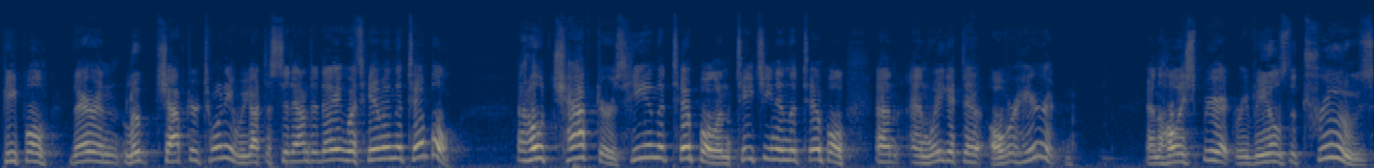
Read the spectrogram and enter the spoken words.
people there in Luke chapter 20. We got to sit down today with him in the temple. That whole chapter is he in the temple and teaching in the temple, and, and we get to overhear it. And the Holy Spirit reveals the truths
